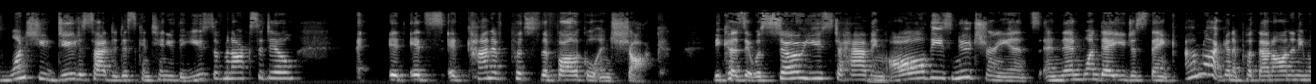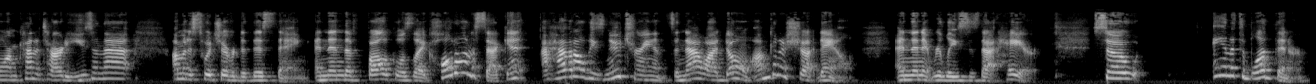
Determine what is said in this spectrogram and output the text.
once you do decide to discontinue the use of minoxidil, it, it's it kind of puts the follicle in shock because it was so used to having all these nutrients. And then one day you just think, I'm not going to put that on anymore. I'm kind of tired of using that. I'm going to switch over to this thing. And then the follicle is like, hold on a second. I had all these nutrients and now I don't. I'm going to shut down. And then it releases that hair. So, and it's a blood thinner.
